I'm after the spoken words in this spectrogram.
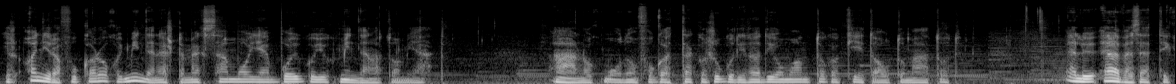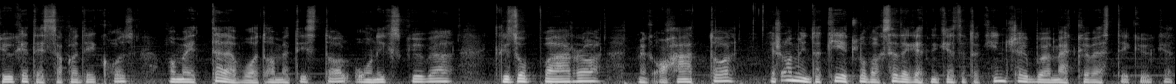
és annyira fukarok, hogy minden este megszámolják bolygójuk minden atomját. Álnok módon fogadták a zsugori radiomantok a két automátot. Elő elvezették őket egy szakadékhoz, amely tele volt ametisztal, ónixkővel, krizopvárral, meg aháttal, és amint a két lovag szedegetni kezdett a kincsekből, megkövezték őket.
